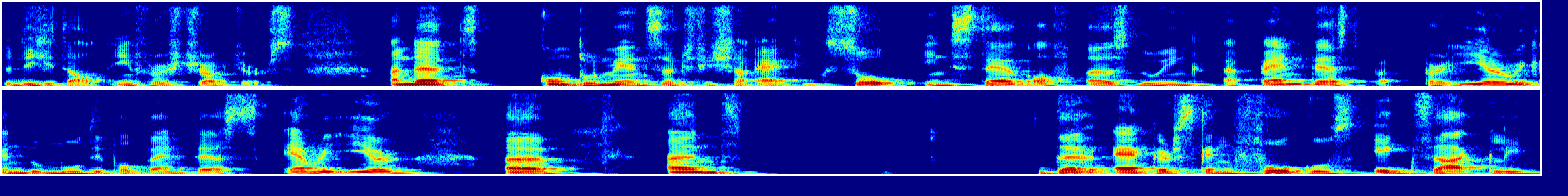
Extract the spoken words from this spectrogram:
the digital infrastructures. And that complements artificial hacking. So instead of us doing a pen test per year, we can do multiple pen tests every year. Uh, and the hackers can focus exactly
